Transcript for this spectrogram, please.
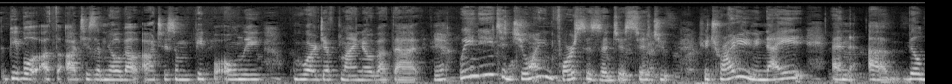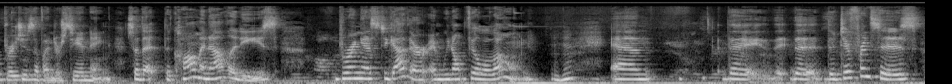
the people with autism know about autism people only who are deafblind know about that. Yeah. we need to join forces and just to, to, to try to unite and uh, build bridges of understanding so that the commonalities bring us together and we don't feel alone. Mm-hmm. And the, the, the, the differences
